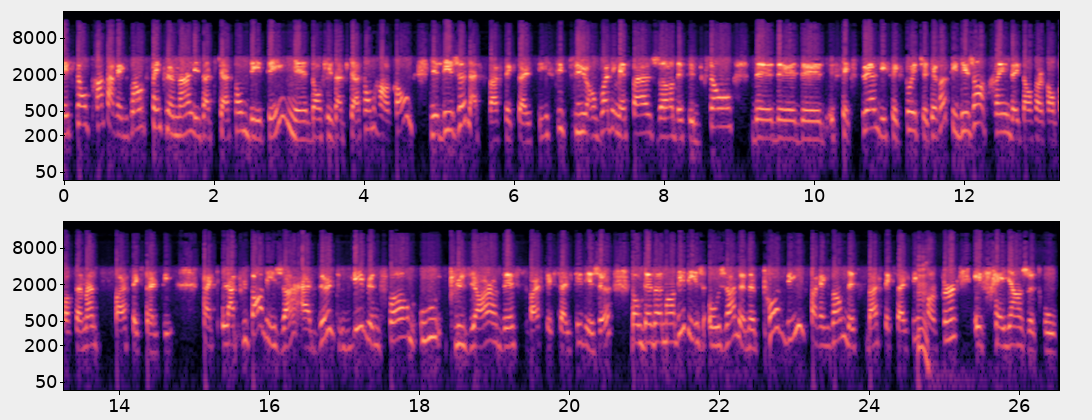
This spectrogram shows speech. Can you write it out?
mais si on prend, par exemple, simplement les applications de dating, donc les applications de rencontre, il y a déjà de la cybersexualité. Si tu envoies des messages genre de séduction, de, de, de, de sexuel, des sextos, etc., tu es déjà en train d'être dans un comportement de cybersexualité. Fait que la plupart des gens adultes vivent une forme ou plusieurs de cybersexualité déjà. Donc, de demander des- aux gens de ne pas vivre, par exemple, de cybersexualité, Hmm. c'est un peu effrayant, je trouve.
